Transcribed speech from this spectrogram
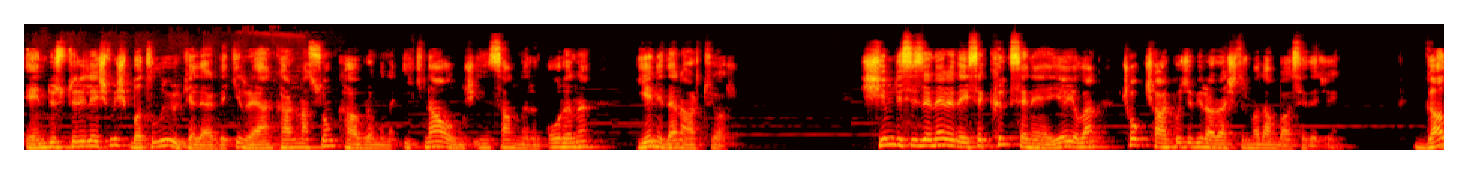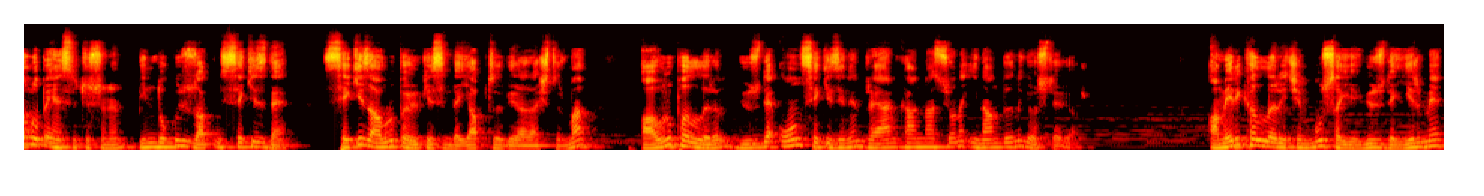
endüstrileşmiş batılı ülkelerdeki reenkarnasyon kavramına ikna olmuş insanların oranı yeniden artıyor. Şimdi size neredeyse 40 seneye yayılan çok çarpıcı bir araştırmadan bahsedeceğim. Gallup Enstitüsü'nün 1968'de 8 Avrupa ülkesinde yaptığı bir araştırma, Avrupalıların %18'inin reenkarnasyona inandığını gösteriyor. Amerikalılar için bu sayı %20,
